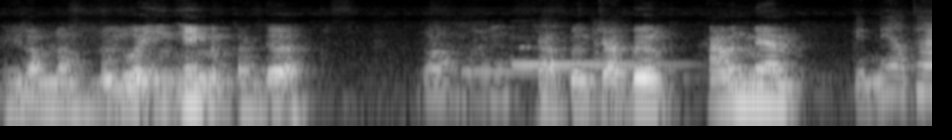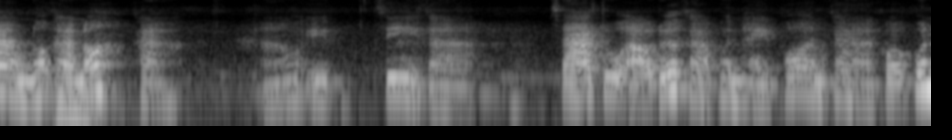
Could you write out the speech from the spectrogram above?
ให้ลำลำรวยๆเฮงๆนํกันเด้อลองเบิ่งจัดเบิ่งจัดเบิ่งหามันแม่น เป็นแนวทางเนาะค่ะเนาะค่ะ เอาเอฟซีค่ะสาธุเอาเด้อค่ะเพิ่นให้พรค่ะ ขอบคุณ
